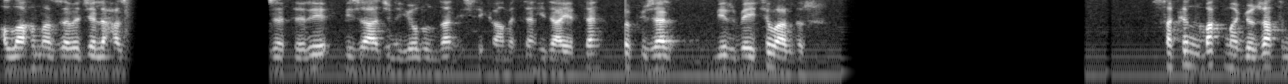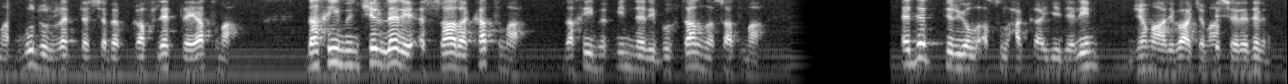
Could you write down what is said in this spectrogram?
Allah'ım Azze ve Celle Hazretleri biz acil yolundan, istikametten, hidayetten çok güzel bir beyti vardır. Sakın bakma göz atma, budur redde sebep gafletle yatma. Dahi münkirleri esrara katma, dahi müminleri buhtanla satma. Edeptir yol asıl hakka gidelim, cemali ve kemali seyredelim.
